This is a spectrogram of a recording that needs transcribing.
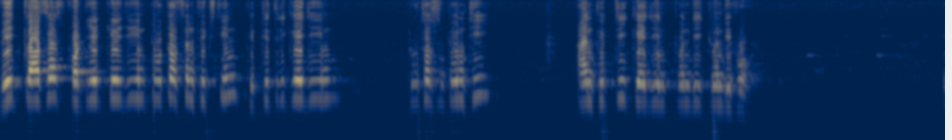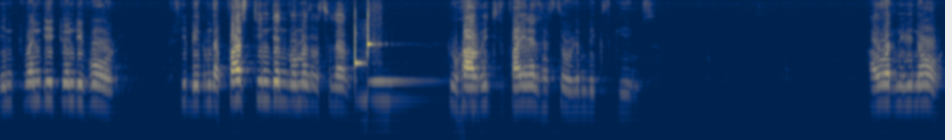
weight classes 48 kg in 2016, 53 kg in 2020, and 50 kg in 2024. In 2024, she became the first Indian woman wrestler to have reached finals at the Olympic Games. However, we know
